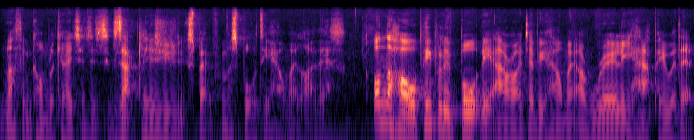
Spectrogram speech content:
nothing complicated. It's exactly as you'd expect from a sporty helmet like this. On the whole, people who've bought the debut helmet are really happy with it.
